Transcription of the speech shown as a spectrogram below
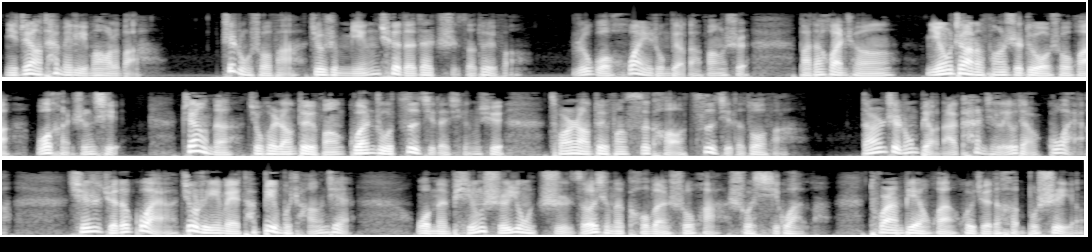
你这样太没礼貌了吧？”这种说法就是明确的在指责对方。如果换一种表达方式，把它换成“你用这样的方式对我说话，我很生气”，这样呢，就会让对方关注自己的情绪，从而让对方思考自己的做法。当然，这种表达看起来有点怪啊。其实觉得怪啊，就是因为它并不常见。我们平时用指责型的口吻说话说习惯了。突然变换会觉得很不适应，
